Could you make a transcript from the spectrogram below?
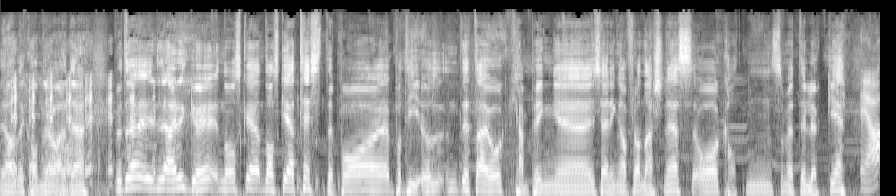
Ja, det kan jo være det. Men det er litt gøy. Nå skal jeg, da skal jeg teste på, på ti, Dette er jo campingkjerringa fra Nærsnes og katten som heter Lucky. Ja.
